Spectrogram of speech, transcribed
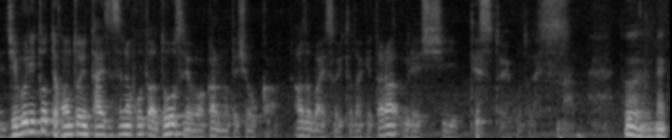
自分にとって本当に大切なことはどうすれば分かるのでしょうか。アドバイスをいただけたら嬉しいです。ということです。そうですね。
